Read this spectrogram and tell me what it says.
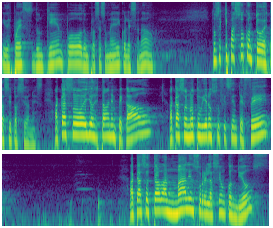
Y después de un tiempo, de un proceso médico, le es sanado. Entonces, ¿qué pasó con todas estas situaciones? ¿Acaso ellos estaban en pecado? ¿Acaso no tuvieron suficiente fe? ¿Acaso estaban mal en su relación con Dios?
